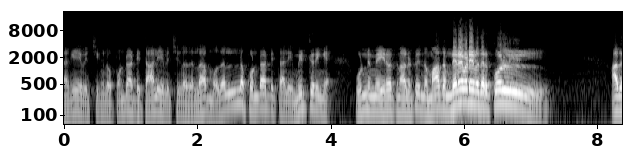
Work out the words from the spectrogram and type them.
நகையை வச்சிங்களோ பொண்டாட்டி தாலியை வச்சிங்களோ அதெல்லாம் முதல்ல பொண்டாட்டி தாலியை மீட்கிறீங்க. ஒன்று மே இருபத்தி நாலு டு இந்த மாதம் நிறைவடைவதற்குள். அது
